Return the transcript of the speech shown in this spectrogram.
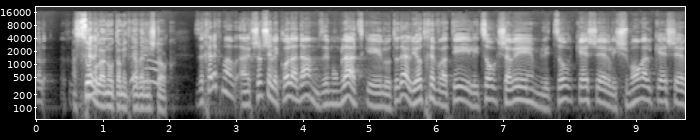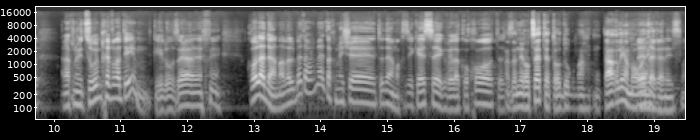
לא- אסור חלק- לנו, אתה מתכוון בדיוק. לשתוק. זה חלק מה... אני חושב שלכל אדם זה מומלץ, כאילו, אתה יודע, להיות חברתי, ליצור קשרים, ליצור קשר, לשמור על קשר. אנחנו יצורים חברתיים, כאילו, זה... כל אדם, אבל בטח ובטח מי שאתה יודע, מחזיק עסק ולקוחות. אז... אז אני רוצה לתת עוד דוגמה. מותר לי, המורה? בטח, אני אשמח.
